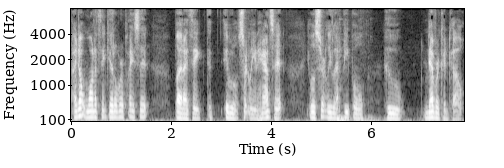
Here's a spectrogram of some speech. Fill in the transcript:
I don't want to think it'll replace it, but I think that it will certainly enhance it. It will certainly let people who never could go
